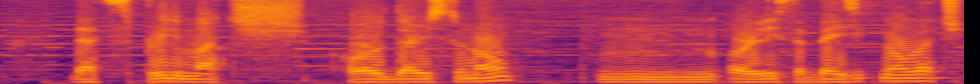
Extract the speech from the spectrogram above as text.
That's pretty much all there is to know, mm, or at least the basic knowledge.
